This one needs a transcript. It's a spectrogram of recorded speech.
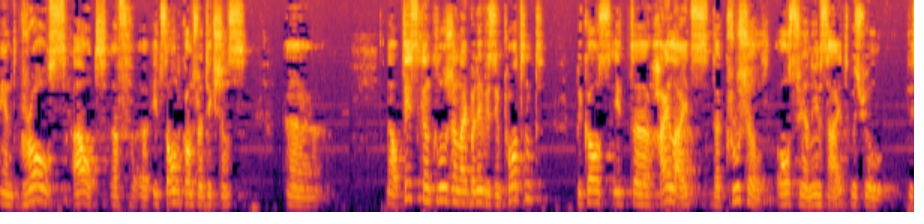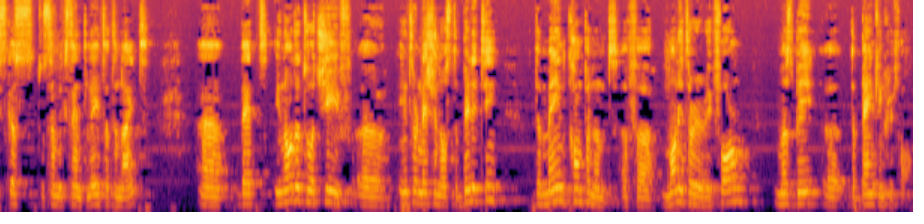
and grows out of uh, its own contradictions. Uh, now, this conclusion, I believe, is important because it uh, highlights the crucial Austrian insight, which we'll discuss to some extent later tonight, uh, that in order to achieve uh, international stability, the main component of uh, monetary reform must be uh, the banking reform.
